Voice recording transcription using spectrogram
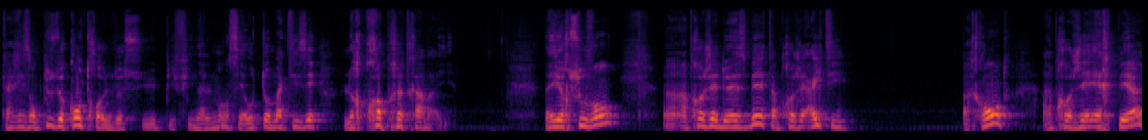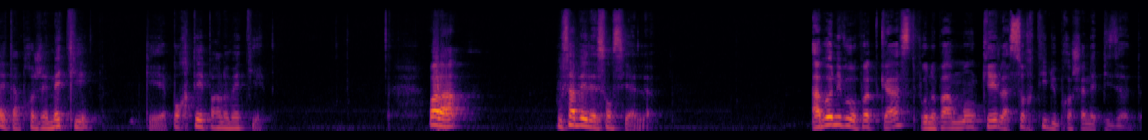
car ils ont plus de contrôle dessus, puis finalement c'est automatiser leur propre travail. D'ailleurs souvent, un projet de SB est un projet IT. Par contre, un projet RPA est un projet métier, qui est porté par le métier. Voilà, vous savez l'essentiel. Abonnez-vous au podcast pour ne pas manquer la sortie du prochain épisode.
